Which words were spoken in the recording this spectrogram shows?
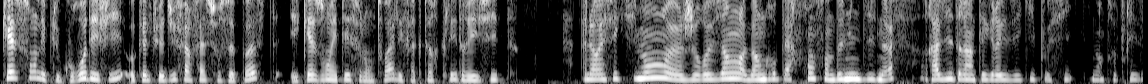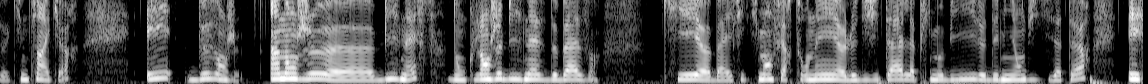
Quels sont les plus gros défis auxquels tu as dû faire face sur ce poste et quels ont été selon toi les facteurs clés de réussite? Alors effectivement, euh, je reviens dans le groupe Air France en 2019, ravie de réintégrer les équipes aussi, une entreprise qui me tient à cœur, et deux enjeux. Un enjeu euh, business, donc l'enjeu business de base qui est euh, bah, effectivement faire tourner le digital, l'appli mobile, des millions d'utilisateurs, et,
